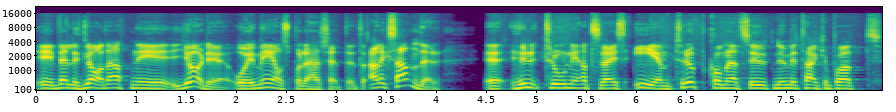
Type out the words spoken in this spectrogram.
är väldigt glada att ni gör det och är med oss på det här sättet. Alexander, eh, hur tror ni att Sveriges EM-trupp kommer att se ut nu med tanke på att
